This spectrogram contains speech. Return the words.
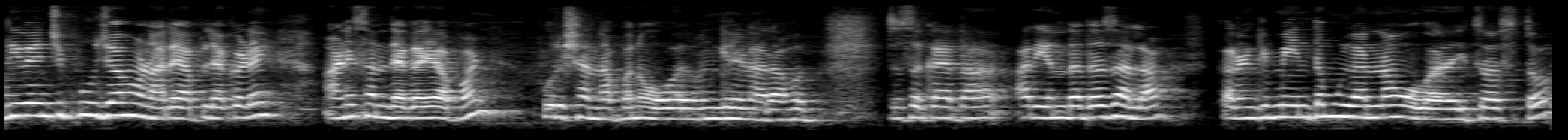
दिव्यांची पूजा होणार आहे आपल्याकडे आणि संध्याकाळी आपण पुरुषांना पण ओवाळून घेणार आहोत. जसं काय आता आर्यनदादा झाला कारण की मेन तर मुलांना ओवाळायचं असतं.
